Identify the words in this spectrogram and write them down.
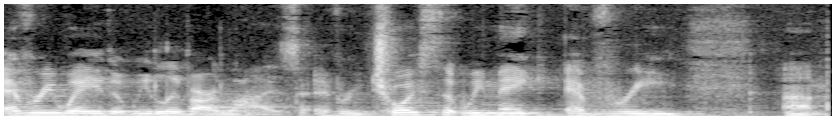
every way that we live our lives, every choice that we make, every um,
